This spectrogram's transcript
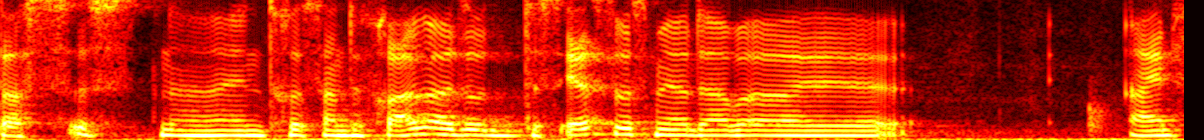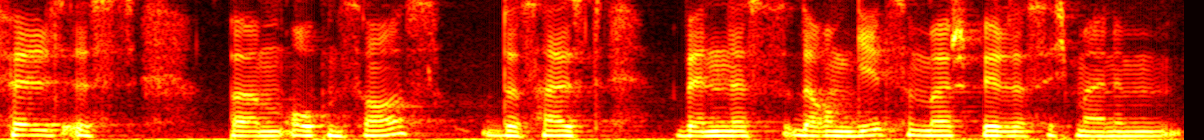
Das ist eine interessante Frage. Also das Erste, was mir dabei einfällt, ist ähm, Open Source. Das heißt, wenn es darum geht, zum Beispiel, dass ich meinem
